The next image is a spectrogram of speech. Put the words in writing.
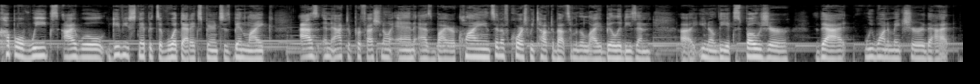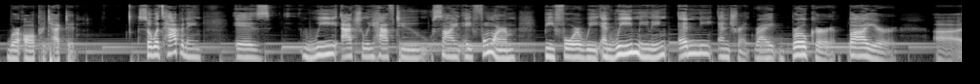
couple of weeks, I will give you snippets of what that experience has been like as an active professional and as buyer clients. And of course, we talked about some of the liabilities and, uh, you know, the exposure that we want to make sure that we're all protected. So, what's happening is we actually have to sign a form before we, and we meaning any entrant, right? Broker, buyer, uh,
